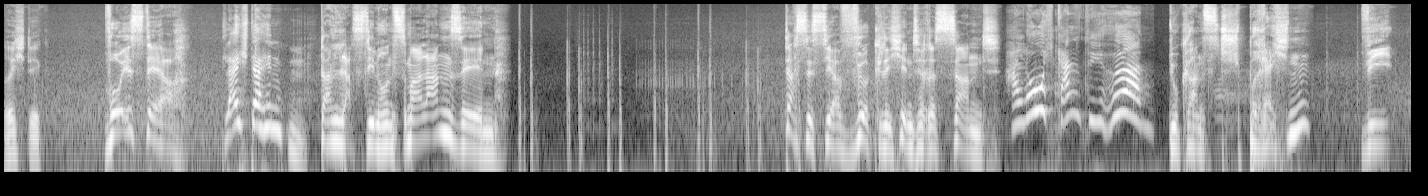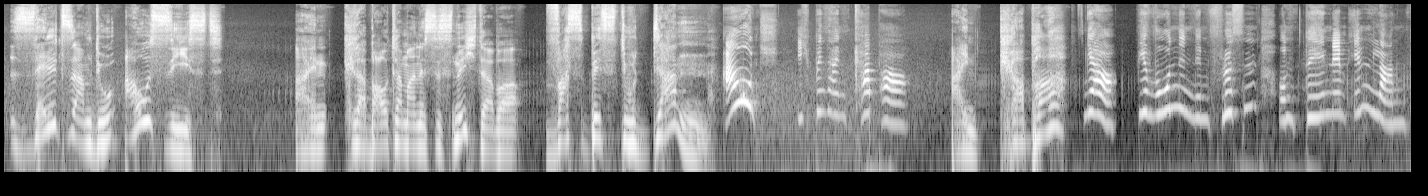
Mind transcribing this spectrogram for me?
richtig. Wo ist der? Gleich da hinten. Dann lasst ihn uns mal ansehen. Das ist ja wirklich interessant. Hallo, ich kann sie hören. Du kannst sprechen? Wie seltsam du aussiehst. Ein Klabautermann ist es nicht, aber was bist du dann? Autsch, ich bin ein Kappa. Ein Kappa? Ja, wir wohnen in den Flüssen und Seen im Inland.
